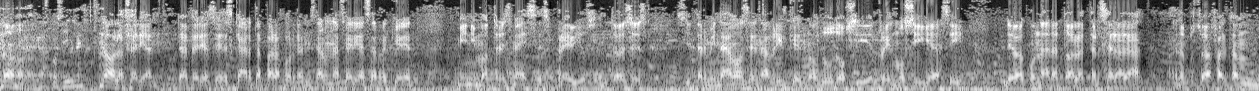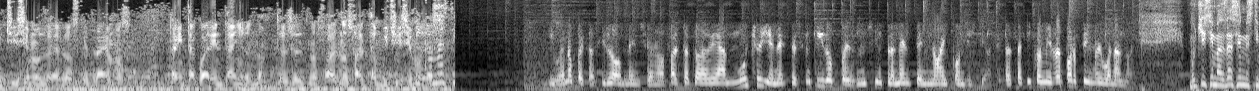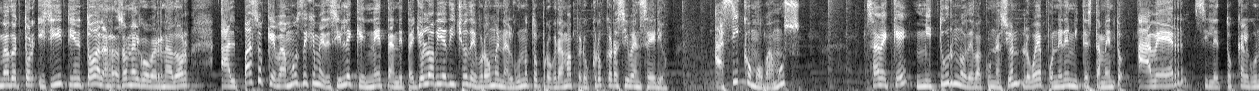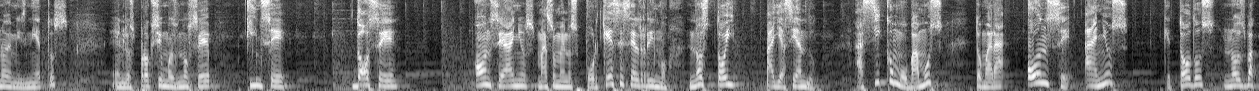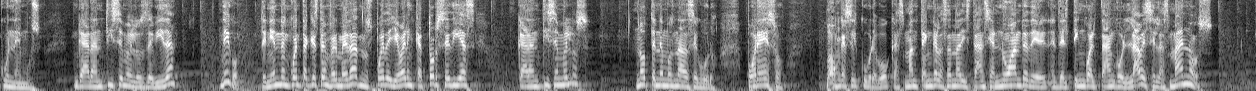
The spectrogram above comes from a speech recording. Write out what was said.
No. ¿Es posible? No, la feria, la feria se descarta. Para organizar una feria se requieren mínimo tres meses previos. Entonces, si terminamos en abril, que no dudo si el ritmo sigue así, de vacunar a toda la tercera edad, bueno, pues todavía faltan muchísimos de los que traemos 30, 40 años, ¿no? Entonces nos, nos falta muchísimo de eso y bueno, pues así lo mencionó, falta todavía mucho y en este sentido pues simplemente no hay condiciones. Hasta aquí con mi reporte y muy buenas noches. Muchísimas gracias, mi estimado Héctor. Y sí, tiene toda la razón el gobernador. Al paso que vamos, déjeme decirle que neta, neta, yo lo había dicho de broma en algún otro programa, pero creo que ahora sí va en serio. Así como vamos, ¿sabe qué? Mi turno de vacunación lo voy a poner en mi testamento a ver si le toca a alguno de mis nietos en los próximos, no sé, 15, 12, 11 años más o menos, porque ese es el ritmo. No estoy payaseando. Así como vamos, tomará 11 años que todos nos vacunemos. Garantícemelos de vida. Digo, teniendo en cuenta que esta enfermedad nos puede llevar en 14 días, garantícemelos. No tenemos nada seguro. Por eso, póngase el cubrebocas, mantenga la sana distancia, no ande del tingo al tango, lávese las manos.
